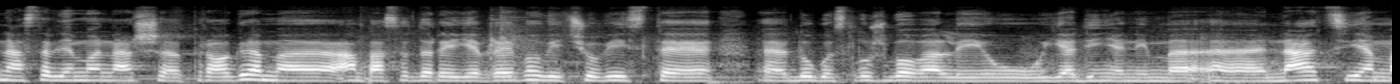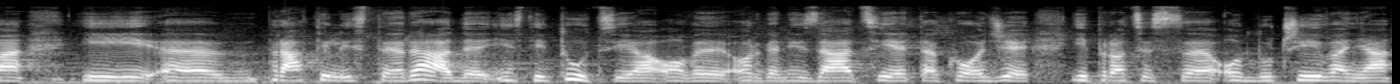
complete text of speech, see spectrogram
Nastavljamo naš program. E, ambasadore Jevremoviću, vi ste e, dugo službovali u Jedinjenim e, nacijama i pratili ste rad institucija ove organizacije, također i proces odlučivanja.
